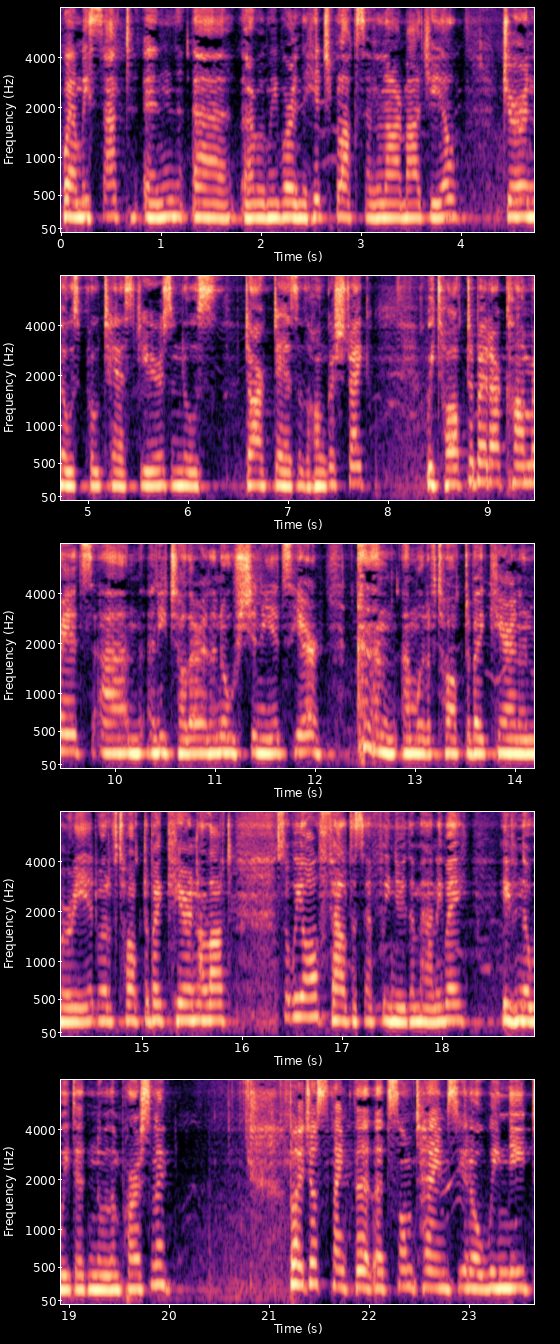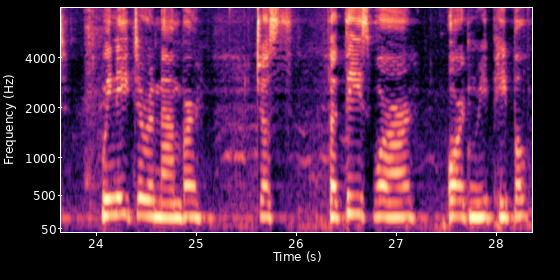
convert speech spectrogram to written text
when we sat in, uh, or when we were in the H blocks in an Armagh jail during those protest years and those dark days of the hunger strike. We talked about our comrades and, and each other, and I know Sinead's here and would have talked about Kieran and Maria would have talked about Kieran a lot. So we all felt as if we knew them anyway, even though we didn't know them personally. But I just think that, that sometimes, you know, we need we need to remember just that these were ordinary people,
